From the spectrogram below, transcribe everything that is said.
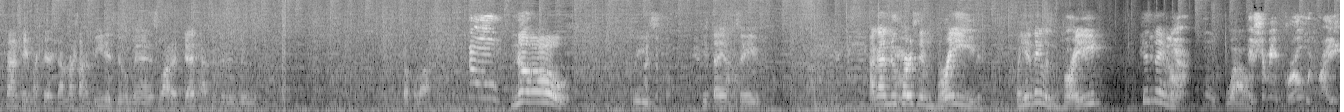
I'm trying to change my character. I'm not trying to beat this dude, man. It's a lot of death happens to this dude. It's up a lot. No! No! Please, took a- hit that unsave. I got a new person, Brade. Wait, his name was Brade? His name was. Yeah, Wow. it should be Broad, right?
